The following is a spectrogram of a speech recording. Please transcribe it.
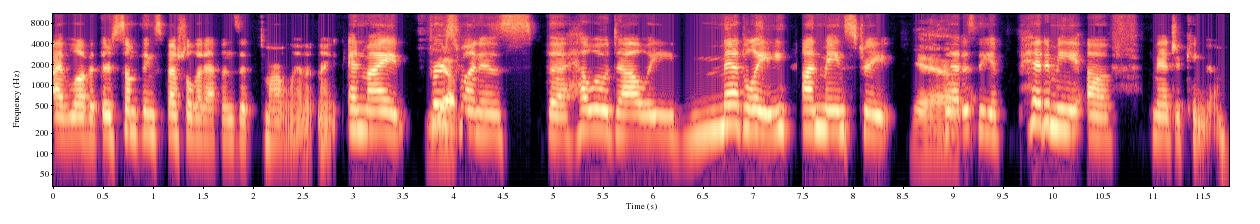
i love it. There's something special that happens at tomorrowland at night. And my first one is the hello dolly medley on main street Yeah. That is the epitome of Magic Kingdom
